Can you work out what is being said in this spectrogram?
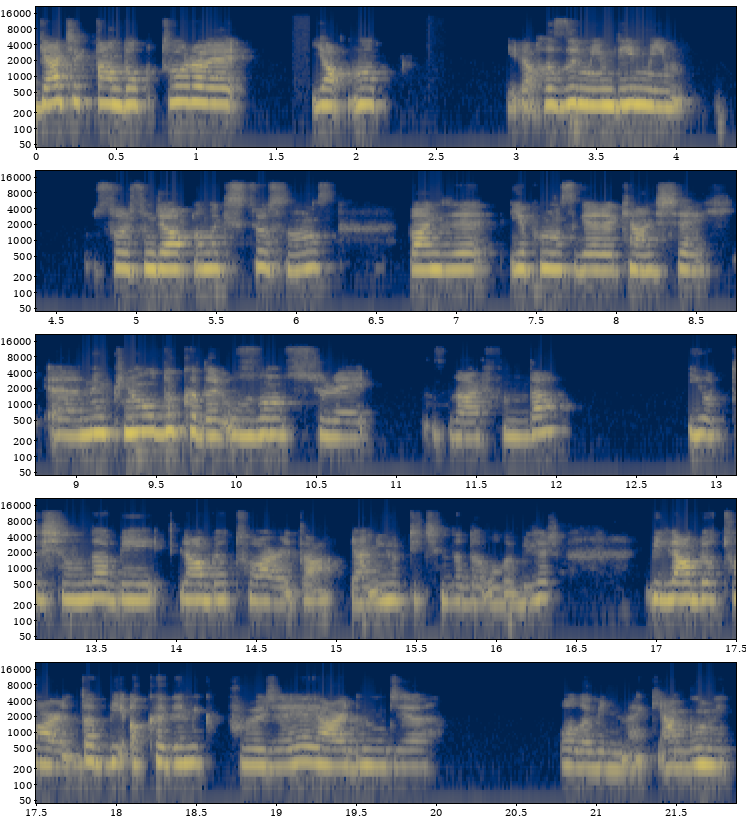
gerçekten doktora yapmak ya hazır mıyım değil miyim sorusunu cevaplamak istiyorsanız bence yapılması gereken şey e, mümkün olduğu kadar uzun süre zarfında yurt dışında bir laboratuvarda yani yurt içinde de olabilir bir laboratuvarda bir akademik projeye yardımcı olabilmek. Yani bunun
